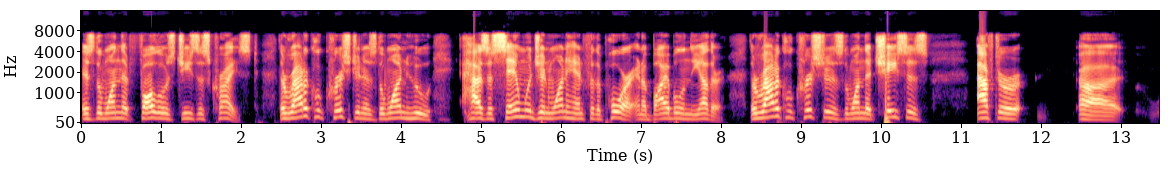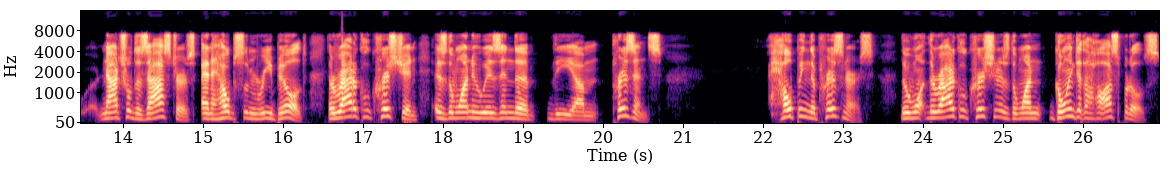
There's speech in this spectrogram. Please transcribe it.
is the one that follows Jesus Christ. The radical Christian is the one who has a sandwich in one hand for the poor and a Bible in the other. The radical Christian is the one that chases after uh, natural disasters and helps them rebuild. The radical Christian is the one who is in the the um, prisons, helping the prisoners. The one, the radical Christian is the one going to the hospitals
